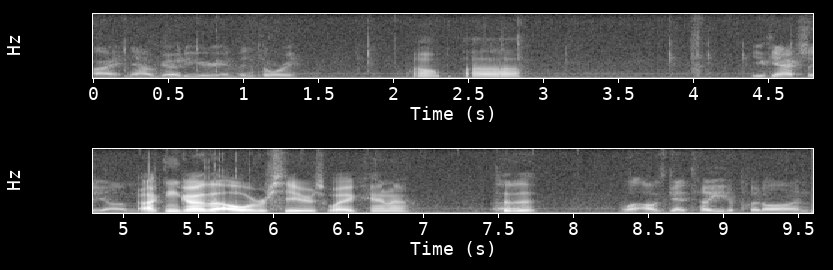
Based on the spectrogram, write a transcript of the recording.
Alright, now go to your inventory. Oh, uh. You can actually, um. I can go the overseer's way, can I? To uh, the. Well, I was gonna tell you to put on.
